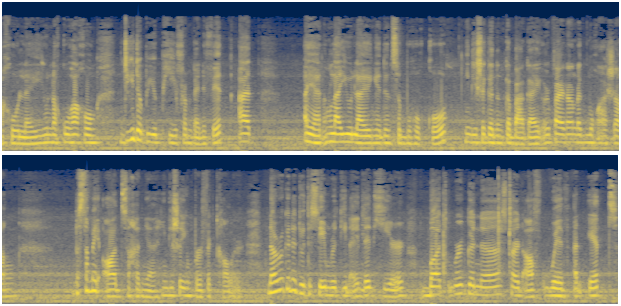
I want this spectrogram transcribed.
kakulay yung nakuha kong GWP from Benefit. At ayan, ang layo-layo niya dun sa buhok ko. Hindi siya ganun kabagay or parang nagmukha siyang basta may odd sa kanya. Hindi siya yung perfect color. Now, we're gonna do the same routine I did here, but we're gonna start off with an IT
